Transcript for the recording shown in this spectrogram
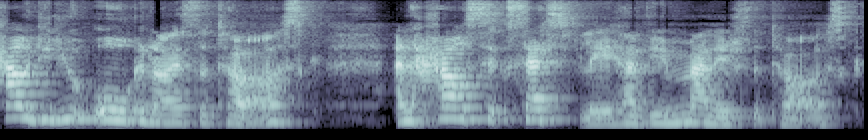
How did you organise the task? And how successfully have you managed the task?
